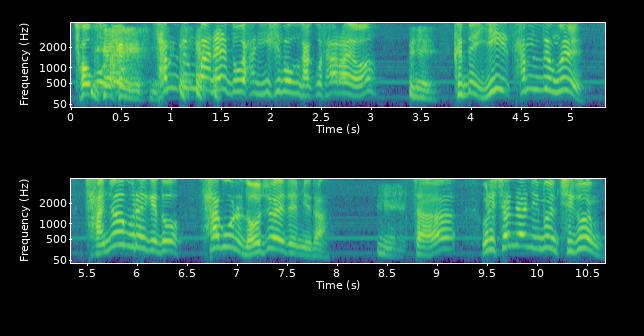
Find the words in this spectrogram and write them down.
적어도 네, 알겠습니다. 3등만 해도 한 20억은 갖고 살아요. 예. 근데 이 3등을 자녀분에게도 사고를 넣어줘야 됩니다. 예. 자, 우리 시청자님은 지금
